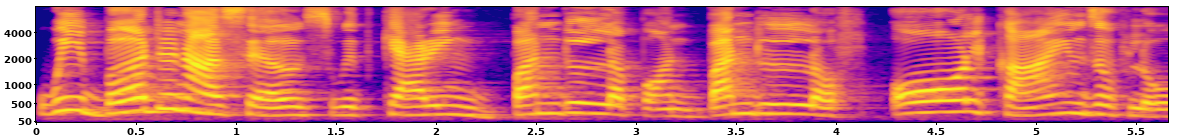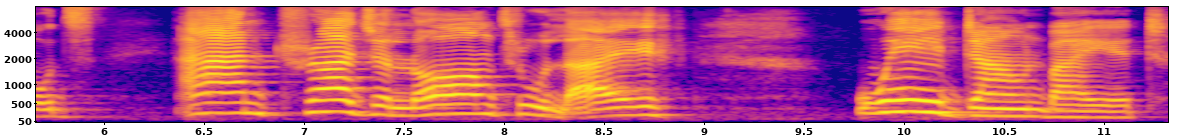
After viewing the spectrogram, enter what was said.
we burden ourselves with carrying bundle upon bundle of all kinds of loads and trudge along through life, weighed down by it.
